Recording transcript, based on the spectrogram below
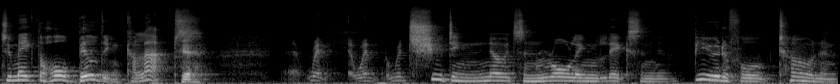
to make the whole building collapse. Yeah. with with with shooting notes and rolling licks and beautiful tone and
